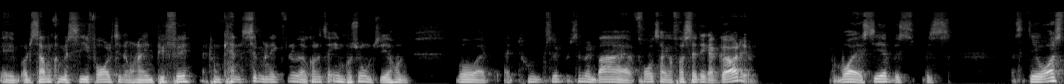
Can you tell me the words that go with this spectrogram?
øh, og det samme kan man sige i forhold til, når hun har en buffet, at hun kan simpelthen ikke finde ud af at kun tage en portion, siger hun, hvor at, at hun simpelthen bare foretrækker for slet ikke at gøre det. Hvor jeg siger, hvis, hvis altså det er jo også,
